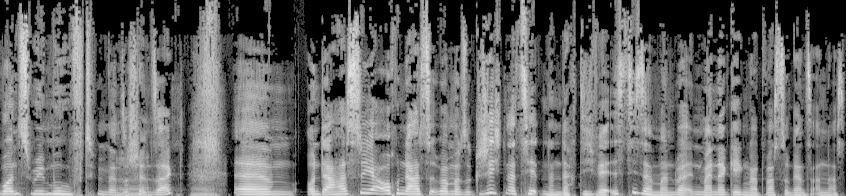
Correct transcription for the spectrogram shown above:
once removed, wie man so schön sagt. Ähm, und da hast du ja auch, und da hast du immer mal so Geschichten erzählt und dann dachte ich, wer ist dieser Mann? Weil in meiner Gegenwart warst du ganz anders.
